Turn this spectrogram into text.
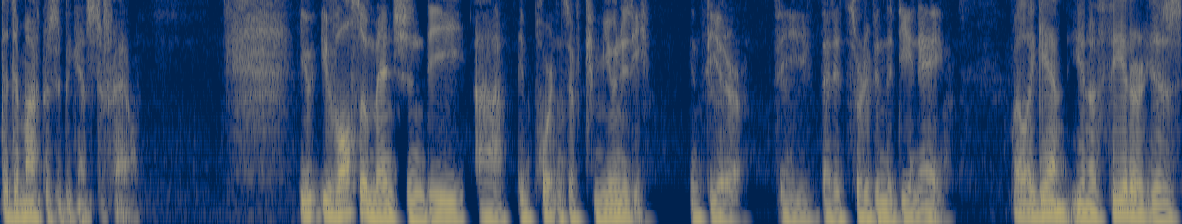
the democracy begins to fail. You, have also mentioned the uh, importance of community in theater, the, that it's sort of in the DNA. Well, again, you know, theater is,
